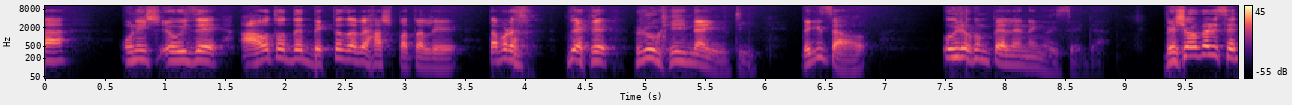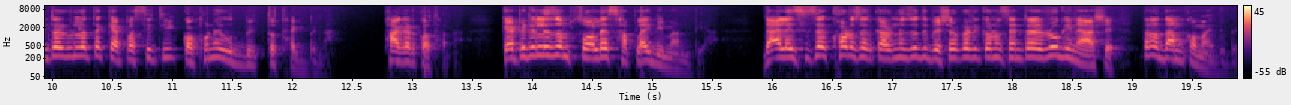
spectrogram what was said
না, উনি ওই যে আহতদের দেখতে যাবে হাসপাতালে, তারপরে দেখে রুগী নাই এটি। দেখি চাও ওই রকম প্ল্যানিং হয়েছে এটা। বেসরকারি সেন্টারগুলোতে ক্যাপাসিটি কখনোই উদ্বৃত্ত থাকবে না। থাকার কথা না। ক্যাপিটালিজম চলে সাপ্লাই ডিমান্ড দিয়া। ডায়ালিসিসের খরচের কারণে যদি বেসরকারি কোনো সেন্টারে রোগী না আসে, তারা দাম কমায় দিবে।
